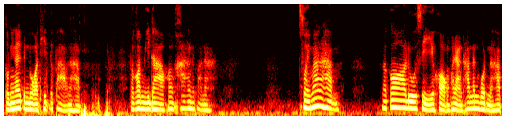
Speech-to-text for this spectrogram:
ตรงนี้น่าจะเป็นดวงอาทิตย์หรือเปล่านะครับ แล้วก็มีดาวข้างๆหรือเปล่านะ สวยมากนะครับ แล้วก็ดูสีของผนังถ้ำด้านบนนะครับ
